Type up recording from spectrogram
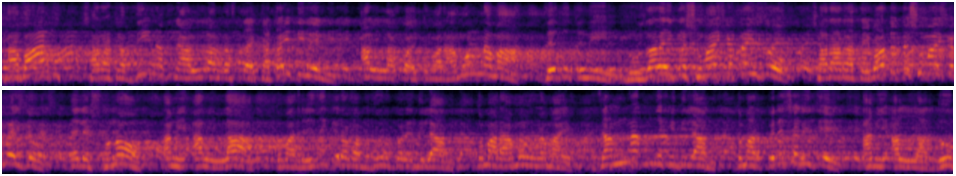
সাবান সারাটা দিন আপনি আল্লাহর রাস্তায় কাটাই দিলেন। আল্লাহ কয়, তোমার আমল নামা, যেহেতু তুমি রোজা রাইকে সময় কাটাইছো, সারা রাত এবাদতে সময় কাটাইছো তাহলে শোনো, আমি আল্লাহ তোমার রিজিকের অভাব দূর করে দিলাম, তোমার আমল নামায় জান্নাত লিখে দিলাম, তোমার পেরেশানিতে আমি আল্লাহ দূর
